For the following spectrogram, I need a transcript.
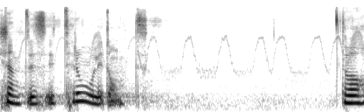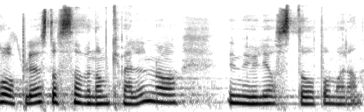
kjentes utrolig tungt. Det var håpløst å sovne om kvelden og umulig å stå på morgenen.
